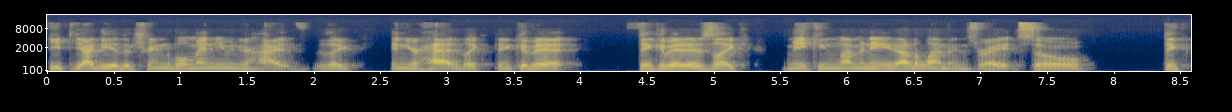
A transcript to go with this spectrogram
keep the idea of the trainable menu in your head, like in your head. Like think of it, think of it as like making lemonade out of lemons, right? So think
